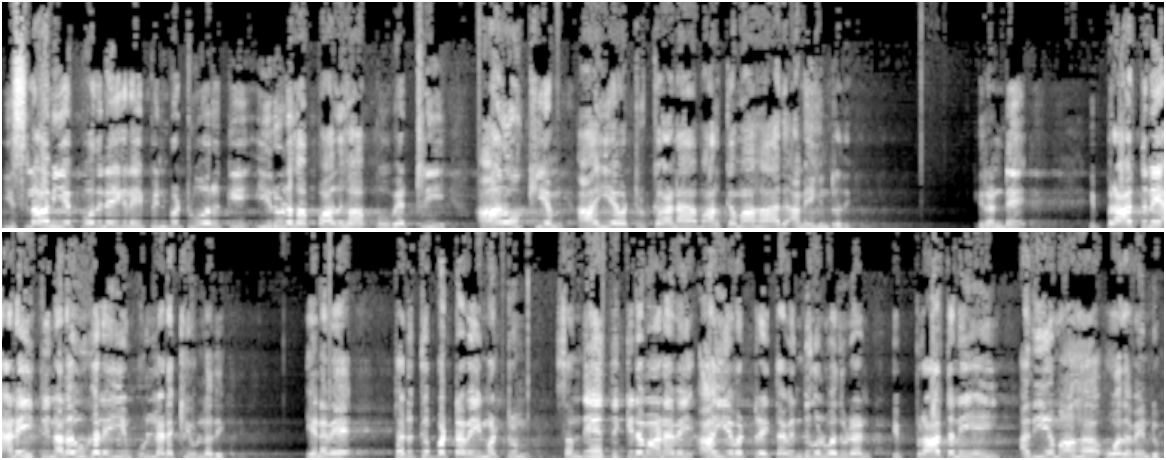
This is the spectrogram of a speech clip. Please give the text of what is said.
இஸ்லாமிய போதனைகளை பின்பற்றுவோருக்கு ஈருலக பாதுகாப்பு வெற்றி ஆரோக்கியம் ஆகியவற்றுக்கான மார்க்கமாக அது அமைகின்றது. இரண்டு இப்பிரார்த்தனை அனைத்து நலவுகளையும் உள்ளடக்கியுள்ளது. எனவே தடுக்கப்பட்டவை மற்றும் சந்தேகத்துக்கிடமானவை ஆகியவற்றை தவிர்ந்து கொள்வதுடன் இப்பிரார்த்தனையை அதிகமாக ஓத வேண்டும்.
